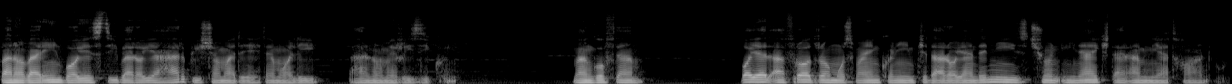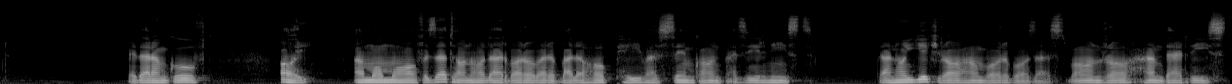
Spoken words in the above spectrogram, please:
بنابراین بایستی برای هر پیش آمده احتمالی برنامه ریزی کنیم. من گفتم باید افراد را مطمئن کنیم که در آینده نیز چون اینک در امنیت خواهند بود. پدرم گفت آری اما محافظت آنها در برابر بلاها پیوسته امکان پذیر نیست. تنها یک راه هموار باز است و آن راه هم دردی است.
